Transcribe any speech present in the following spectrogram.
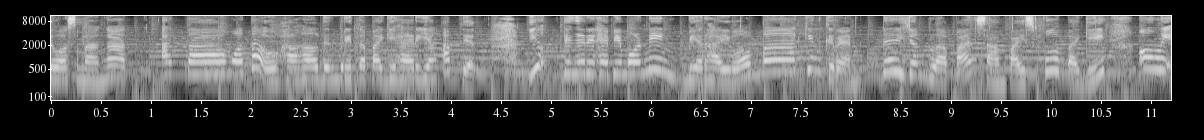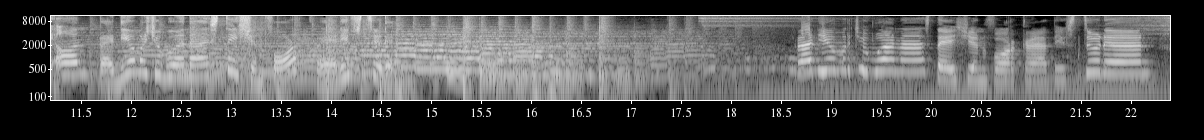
pagi lo semangat? Atau mau tahu hal-hal dan berita pagi hari yang update? Yuk dengerin Happy Morning biar hari lo makin keren. Dari jam 8 sampai 10 pagi, only on Radio Mercu Buana Station for Creative Student. Radio Mercu Buana, Station for Creative Student.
